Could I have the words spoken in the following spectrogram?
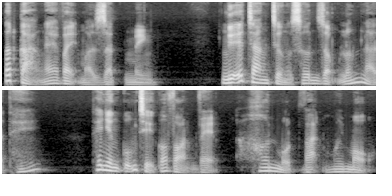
Tất cả nghe vậy mà giật mình. Nghĩa trang Trường Sơn rộng lớn là thế. Thế nhưng cũng chỉ có vỏn vẹn hơn một vạn ngôi mộ.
